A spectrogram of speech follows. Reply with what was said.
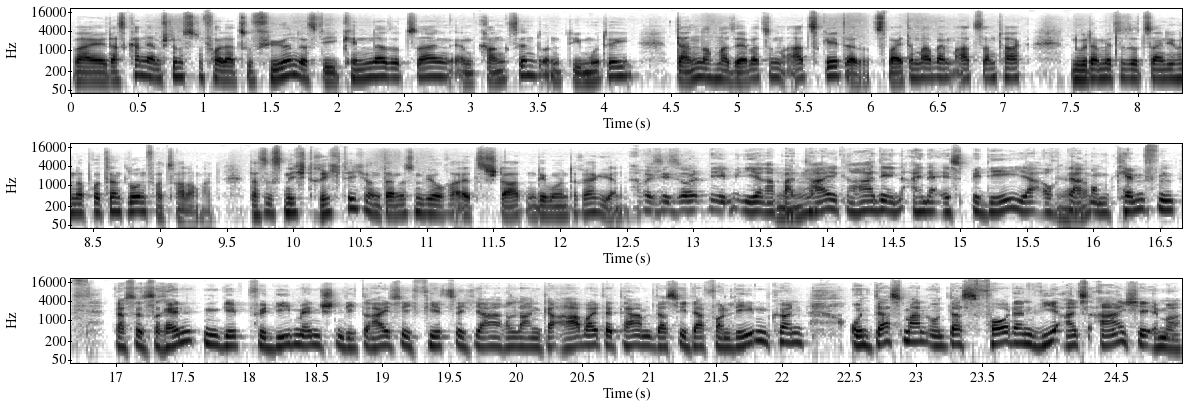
weil das kann ja im schlimmsten Fall dazu führen, dass die Kinder sozusagen ähm, krank sind und die Mutter dann nochmal selber zum Arzt geht, also zweite Mal beim Arzt am Tag, nur damit sie sozusagen die 100% Lohnverzahlung hat. Das ist nicht nicht richtig und da müssen wir auch als Staat in dem Moment reagieren. Aber Sie sollten eben in Ihrer mhm. Partei, mhm. gerade in einer SPD, ja auch ja. darum kämpfen, dass es Renten gibt für die Menschen, die 30, 40 Jahre lang gearbeitet haben, dass sie davon leben können und dass man, und das fordern wir als Arche immer,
